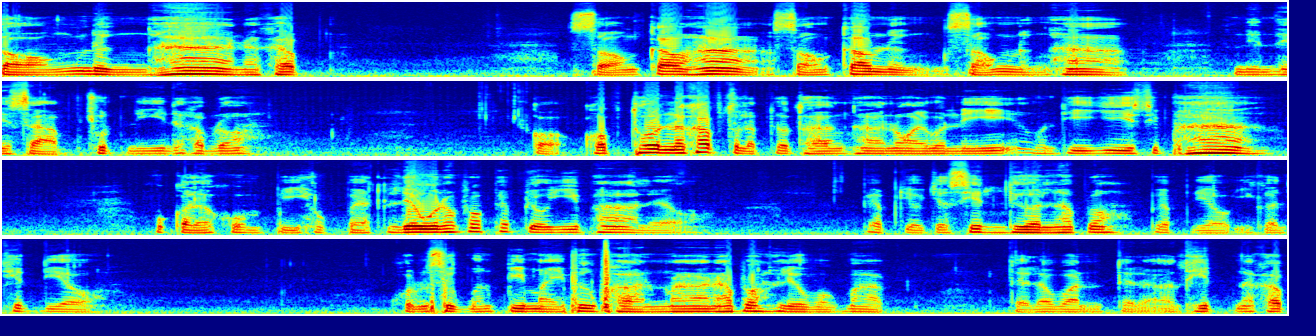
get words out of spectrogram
สองหนึ่งห้านะครับสองเก้าห้าสองเก้าหนึ่งสองหนึ่งห้าเน้นในสามชุดนี้นะครับเนาะก็ครบถ้วนนะครับสำหรับตัวทางฮานอยวันนี้วันที่25มกราคมปี68เร็วนะเพราะแป๊บเดียว25แล้วแป๊บเดียวจะสิ้นเดือนครับเนาะแป๊บเดียวอีกอาทิตย์เดียวความรู้สึกเหมือนปีใหม่เพิ่งผ่านมานะครับเนาะเร็วมากๆ แต่ละวันแต่ละอาทิตย์นะครับ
